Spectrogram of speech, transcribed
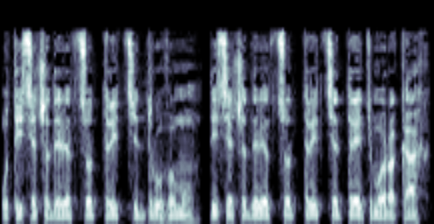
У 1932-1933 роках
